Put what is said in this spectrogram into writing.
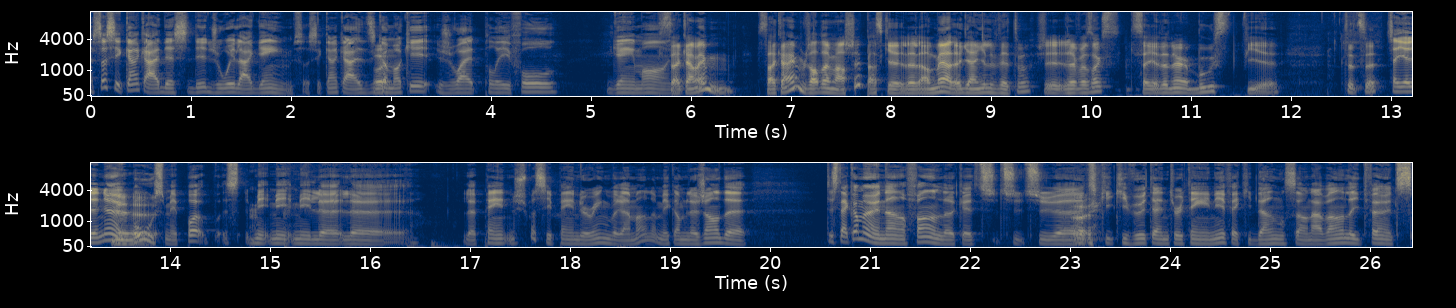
c'est quand elle a décidé de jouer la game. Ça c'est quand elle a dit Ouais. comme ok, je vais être playful, game on. Ça quand même ça a quand même genre de marché parce que le lendemain elle a gagné le veto. J'ai l'impression que ça lui a donné un boost puis euh, tout ça. Ça lui a donné un euh, boost, mais pas, mais mais mais le le le pain, je sais pas si c'est pandering vraiment là, mais comme le genre de tu sais, c'était comme un enfant là, que tu, tu, tu, euh, Ouais. tu- qui, qui veut t'entertainer, fait qu'il danse en avant, là, il te fait un petit,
